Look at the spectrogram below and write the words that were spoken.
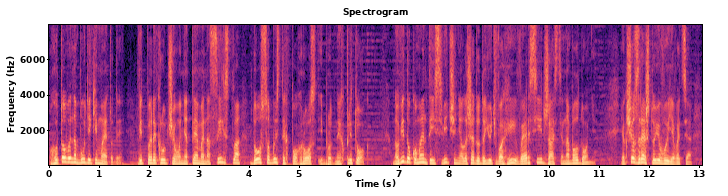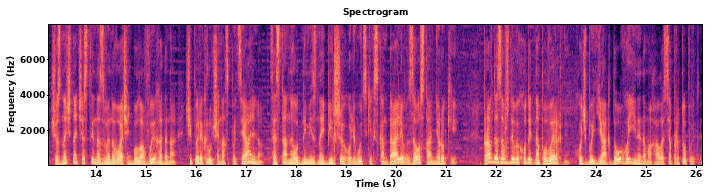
готові на будь-які методи від перекручування теми насильства до особистих погроз і брудних пліток. Нові документи і свідчення лише додають ваги версії Джастіна Балдоні. Якщо зрештою виявиться, що значна частина звинувачень була вигадана чи перекручена спеціально, це стане одним із найбільших голівудських скандалів за останні роки. Правда завжди виходить на поверхню, хоч би як довго її не намагалася притупити.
